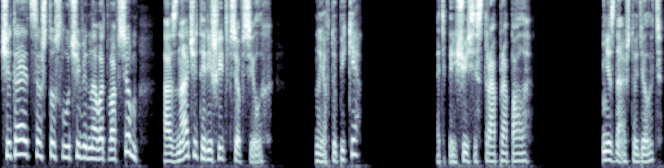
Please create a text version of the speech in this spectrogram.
Считается, что случай виноват во всем, а значит и решить все в силах. Но я в тупике. А теперь еще и сестра пропала. Не знаю, что делать.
